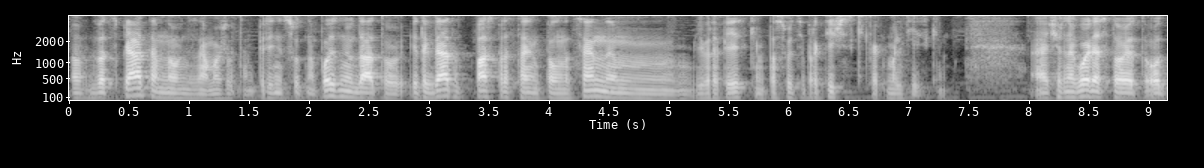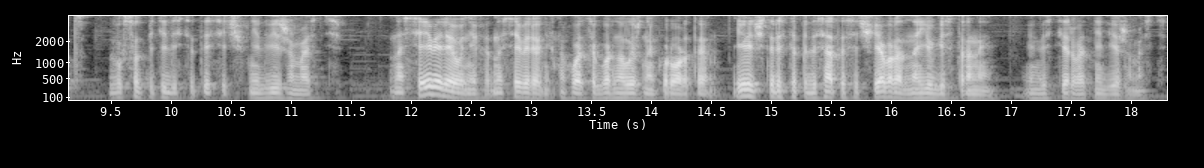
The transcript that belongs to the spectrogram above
в 25-м, ну, не знаю, может, там перенесут на позднюю дату, и тогда этот паспорт станет полноценным, европейским, по сути, практически как мальтийским. Э, Черногория стоит от 250 тысяч в недвижимость на севере у них, на севере у них находятся горнолыжные курорты, или 450 тысяч евро на юге страны инвестировать в недвижимость.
